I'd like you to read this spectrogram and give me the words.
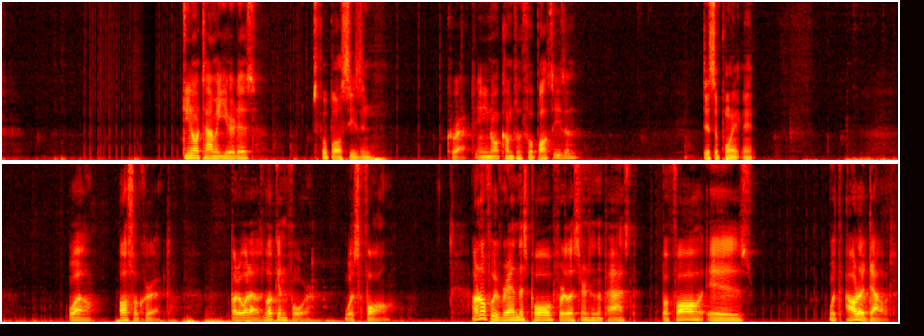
Do you know what time of year it is? It's football season. Correct. And you know what comes with football season? Disappointment. Well, also correct. But what I was looking for was fall. I don't know if we've ran this poll for listeners in the past, but fall is without a doubt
